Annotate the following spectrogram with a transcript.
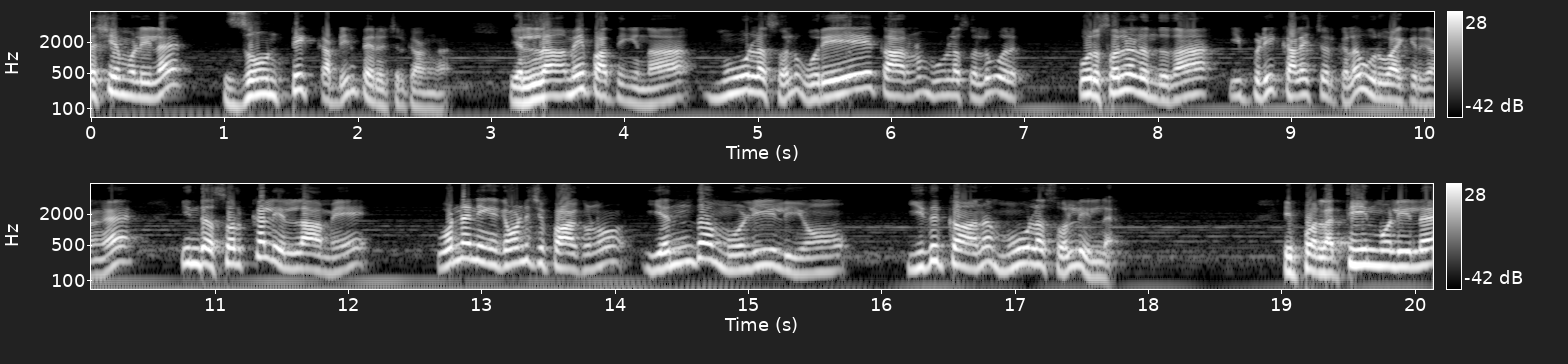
ரஷ்ய மொழியில் ஜோன்டிக் அப்படின்னு பேர் வச்சிருக்காங்க. எல்லாமே பார்த்தீங்கன்னா மூல சொல் ஒரே காரணம் மூல சொல் ஒரு ஒரு சொல்லிலிருந்து தான் இப்படி கலைச்சொற்களை உருவாக்கியிருக்காங்க. இந்த சொற்கள் எல்லாமே உடனே நீங்கள் கவனித்து பார்க்கணும் எந்த மொழியிலையும் இதுக்கான மூல சொல் இல்லை. இப்போ லத்தீன் மொழியில்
